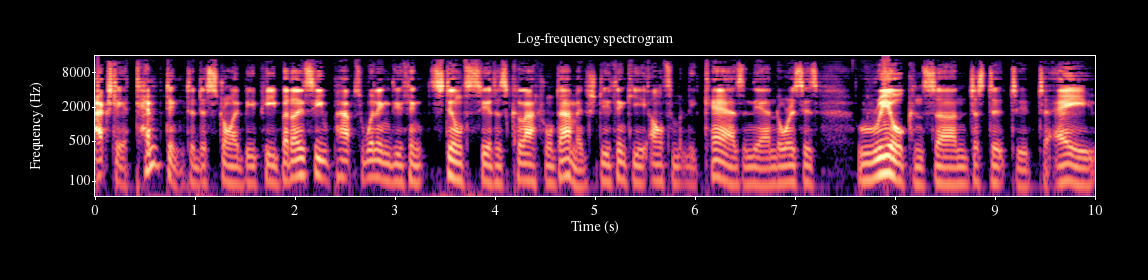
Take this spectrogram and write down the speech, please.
actually attempting to destroy BP, but is he perhaps willing, do you think, still to see it as collateral damage? Do you think he ultimately cares in the end, or is his real concern just to, to, to A,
